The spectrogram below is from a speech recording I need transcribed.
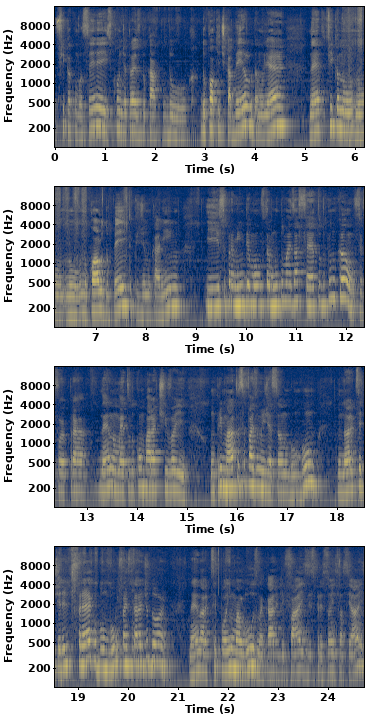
fica com você, esconde atrás do, do, do coque de cabelo da mulher, né? fica no, no, no, no colo do peito pedindo carinho. E isso para mim demonstra muito mais afeto do que um cão, se for para, né, no método comparativo aí. Um primata você faz uma injeção no bumbum, e na hora que você tira ele esfrega o bumbum e faz cara de dor, né? Na hora que você põe uma luz na cara, ele faz expressões faciais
